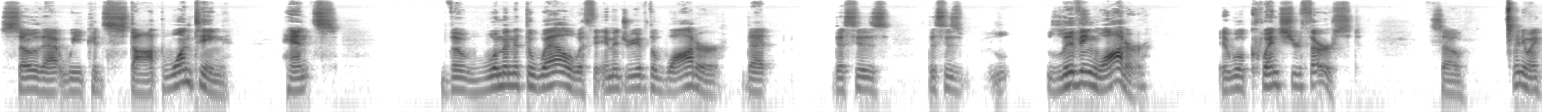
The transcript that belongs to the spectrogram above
so that we could stop wanting. Hence, the woman at the well with the imagery of the water that this is this is living water. It will quench your thirst. So, anyway,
